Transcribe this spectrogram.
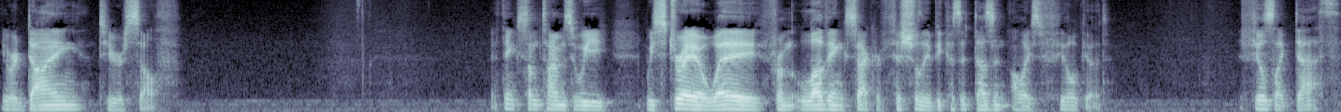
You are dying to yourself. I think sometimes we we stray away from loving sacrificially because it doesn't always feel good. It feels like death.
